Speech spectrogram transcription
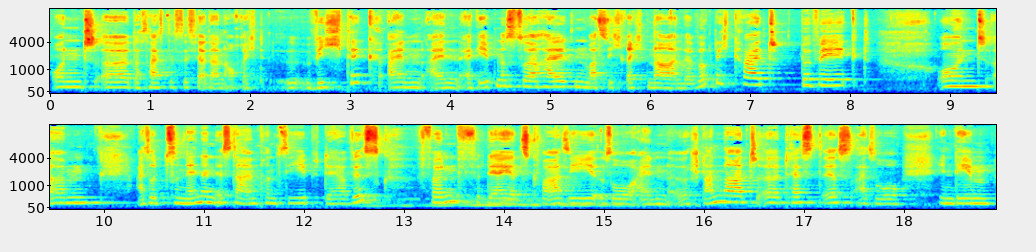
Und äh, das heißt, es ist ja dann auch recht äh, wichtig, ein, ein Ergebnis zu erhalten, was sich recht nah an der Wirklichkeit bewegt. Und ähm, also zu nennen ist da im Prinzip der WISC, 5, der jetzt quasi so ein äh, Standardtest ist, also in dem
